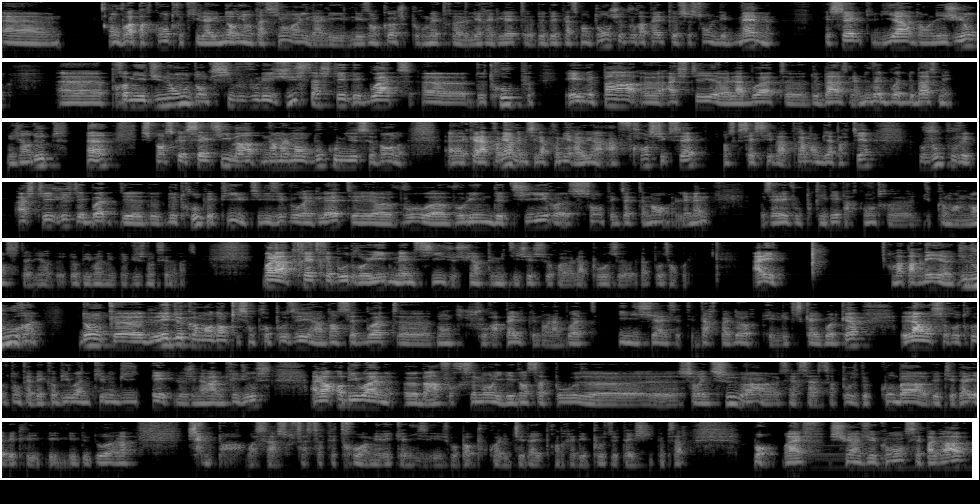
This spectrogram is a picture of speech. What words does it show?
Euh, on voit par contre qu'il a une orientation, hein, il a les, encoches pour mettre les réglettes de déplacement, dont je vous rappelle que ce sont les mêmes que celles qu'il y a dans Légion, premier du nom. Donc si vous voulez juste acheter des boîtes de troupes et ne pas acheter la boîte de base, la nouvelle boîte de base, mais mais j'en doute. Hein. je pense que celle-ci va normalement beaucoup mieux se vendre euh, qu'à la première, même si la première a eu un, franc succès. Je pense que celle-ci va vraiment bien partir. Vous pouvez acheter juste des boîtes de, troupes et puis utiliser vos réglettes et euh, vos, euh, vos, lignes de tir sont exactement les mêmes. Vous allez vous priver par contre du commandement, c'est-à-dire d'Obi-Wan et Grievous, donc c'est dommage. Voilà, très très beau droïde, même si je suis un peu mitigé sur la pose, la pose enroulée. Allez, on va parler du lourd. Donc, les deux commandants qui sont proposés hein, dans cette boîte, bon, je vous rappelle que dans la boîte initiale, c'était Dark Vador et Luke Skywalker. Là, on se retrouve donc avec Obi-Wan Kenobi et le général Grievous. Alors, Obi-Wan, ben, forcément, il est dans sa pose euh, Soritsu, hein, c'est-à-dire sa, pose de combat de Jedi avec les, deux doigts. J'aime pas, moi ça, ça, ça fait trop américanisé. Je vois pas pourquoi les Jedi prendraient des poses de Tai Chi comme ça. Bon, bref, je suis un vieux con, c'est pas grave.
